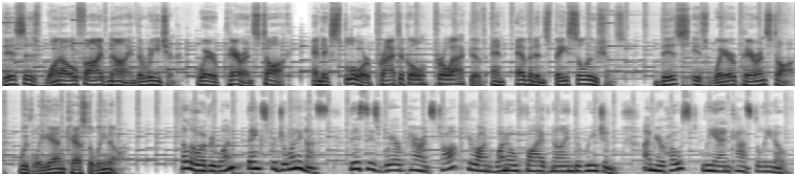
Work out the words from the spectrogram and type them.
This is 1059 The Region, where parents talk and explore practical, proactive, and evidence based solutions. This is Where Parents Talk with Leanne Castellino. Hello, everyone. Thanks for joining us. This is Where Parents Talk here on 1059 The Region. I'm your host, Leanne Castellino.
